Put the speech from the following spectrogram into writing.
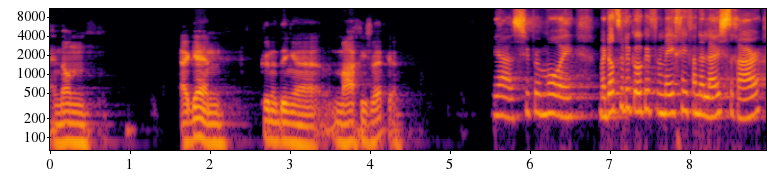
En dan, again, kunnen dingen magisch werken. Ja, super mooi. Maar dat wil ik ook even meegeven aan de luisteraar.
